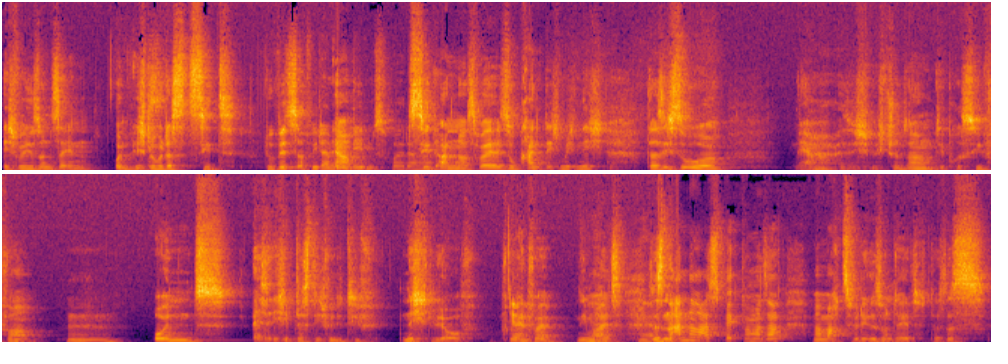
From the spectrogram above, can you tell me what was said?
ich will gesund sein. Und ich glaube, das zieht, Du willst auch wieder mehr ja, Lebensfreude zieht haben. anders, weil so kannte ich mich nicht, dass ich so, ja, also ich möchte schon sagen, depressiv war. Hm. Und also ich heb das definitiv nicht wieder auf. Auf Ja. keinen Fall. Niemals. Ja. Das ist ein anderer Aspekt, wenn man sagt, man macht es für die Gesundheit. Das ist,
